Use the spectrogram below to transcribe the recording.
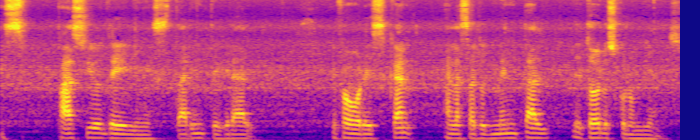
espacios de bienestar integral que favorezcan a la salud mental de todos los colombianos.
